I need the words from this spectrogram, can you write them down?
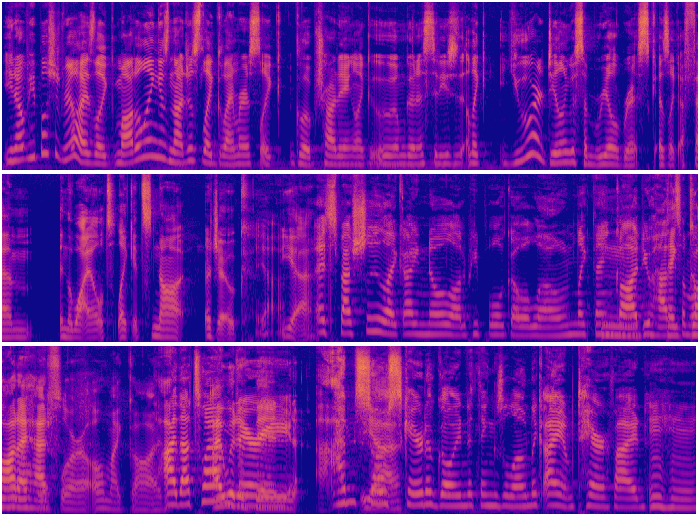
you know, people should realize like modeling is not just like glamorous, like globetrotting, like ooh, I'm going to cities. Like you are dealing with some real risk as like a femme in the wild. Like it's not a joke. Yeah. Yeah. Especially like I know a lot of people go alone. Like thank God you had Mm. Thank. God I had. Flora. Oh my God. I that's why I I'm would have been- I'm so yeah. scared of going to things alone. Like I am terrified. Mm-hmm.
